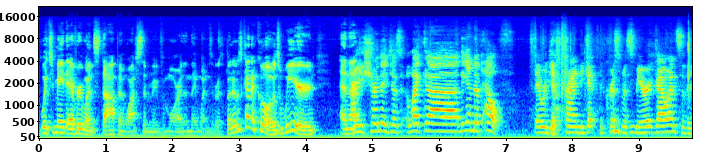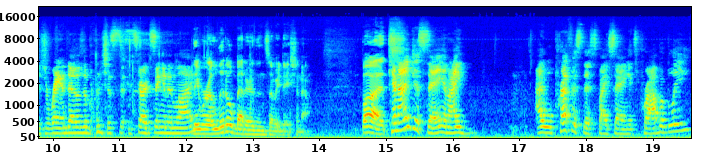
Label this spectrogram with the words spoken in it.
which made everyone stop and watch them even more. And then they went through it. But it was kind of cool. It was weird. And Are I, you sure they just like uh, the end of Elf? They were just Yeah. trying to get the Christmas spirit going, so there's randos a bunch of start singing in line. they were a little better than Zooey Deschanel. But Can I just say, and I, I will preface this by saying it's probably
